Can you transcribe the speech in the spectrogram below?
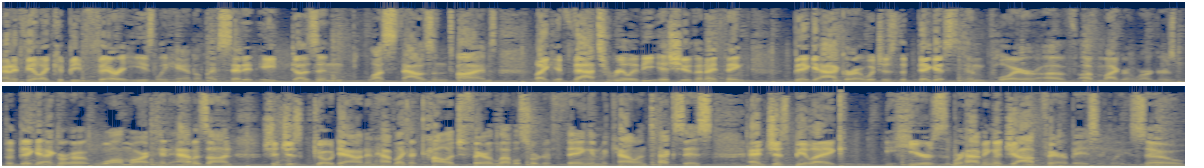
and I feel like could be very easily handled. I've said it a dozen plus thousand times. Like, if that's really the issue, then I think Big Agro, which is the biggest employer of, of migrant workers, but Big Agro, Walmart, and Amazon should just go down and have like a college fair level sort of thing in McAllen, Texas, and just be like, here's, we're having a job fair basically. So,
